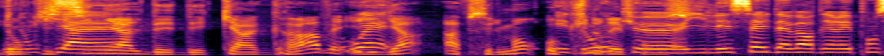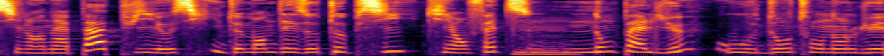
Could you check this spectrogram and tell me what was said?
Et Donc, il, y a- signale des, des cas graves et il n'y a absolument Et aucune donc, réponse. euh, il essaye d'avoir des réponses, il en a pas. Puis aussi, il demande des autopsies qui, en fait, Mhm. n'ont pas lieu ou dont on, ne lui,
